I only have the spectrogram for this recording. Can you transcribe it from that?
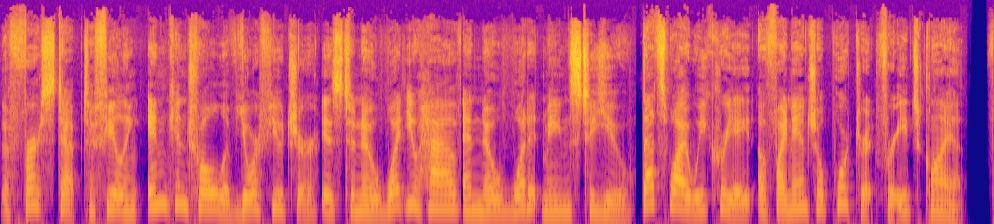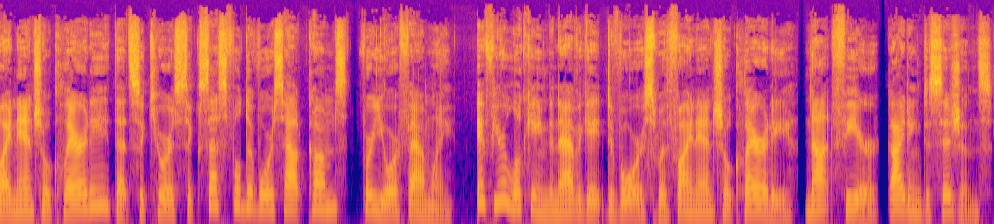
The first step to feeling in control of your future is to know what you have and know what it means to you. That's why we create a financial portrait for each client financial clarity that secures successful divorce outcomes for your family. If you're looking to navigate divorce with financial clarity, not fear, guiding decisions,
